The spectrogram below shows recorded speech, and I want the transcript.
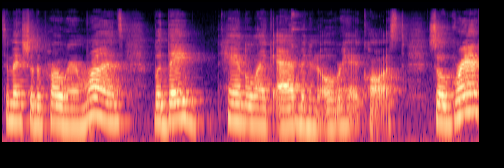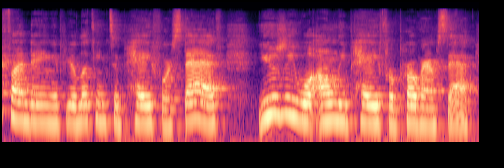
to make sure the program runs, but they handle like admin and overhead cost. So grant funding, if you're looking to pay for staff, usually will only pay for program staff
